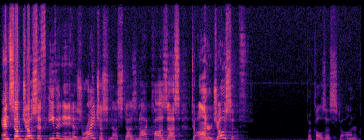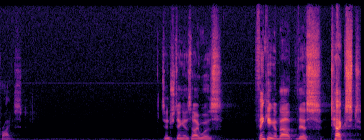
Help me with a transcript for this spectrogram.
And so Joseph, even in his righteousness, does not cause us to honor Joseph, but calls us to honor Christ. It's interesting, as I was thinking about this text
